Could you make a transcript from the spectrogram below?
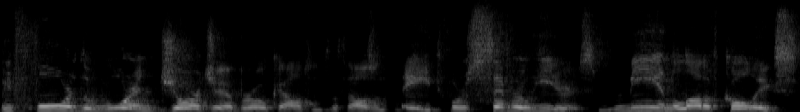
before the war in Georgia broke out in 2008, for several years, me and a lot of colleagues,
